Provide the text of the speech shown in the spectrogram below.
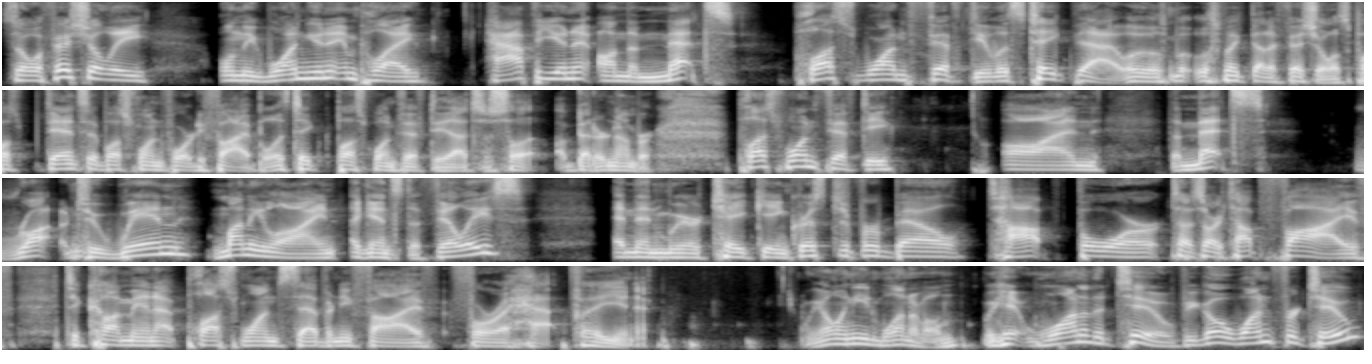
so officially, only one unit in play, half a unit on the Mets plus 150. Let's take that. Let's, let's make that official. Let's plus, Dan said plus 145, but let's take plus 150. That's a, a better number. Plus 150 on the Mets to win money line against the Phillies. And then we're taking Christopher Bell top four, sorry, top five to come in at plus 175 for a half a unit. We only need one of them. We hit one of the two. If we go one for two,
